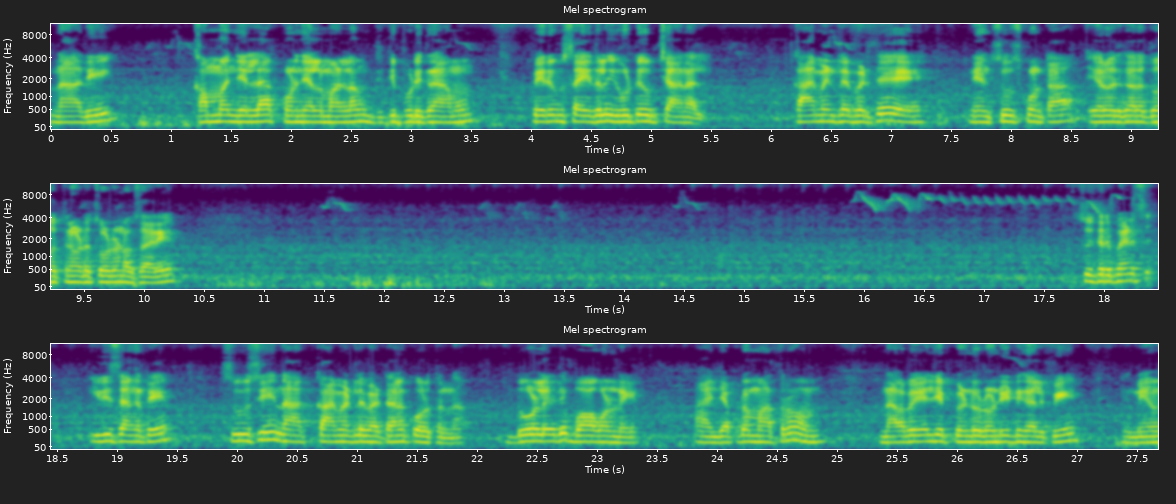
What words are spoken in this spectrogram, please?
నాది ఖమ్మం జిల్లా కొణజల్ల మండలం దిద్దిపూడి గ్రామం పెరుగు సైదులు యూట్యూబ్ ఛానల్. కామెంట్లో పెడితే నేను చూసుకుంటా. ఏ రోజు గారు చూస్తున్నా చూడండి ఒకసారి. చూసారు ఫ్రెండ్స్? ఇది సంగతి. చూసి నాకు కామెంట్లో పెట్టాలని కోరుతున్నా. దూడలు అయితే బాగున్నాయి. ఆయన చెప్పడం మాత్రం నలభై వేలు చెప్పిండు రెండింటిని కలిపి. మేము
